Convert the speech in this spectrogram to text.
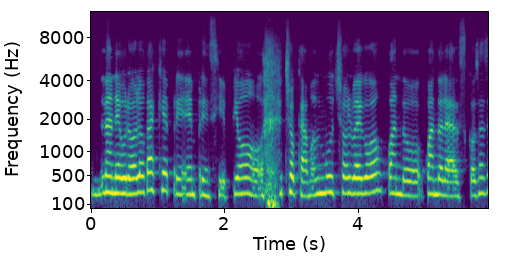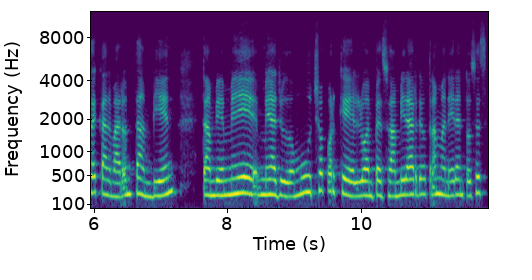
la neuróloga que en principio chocamos mucho, luego cuando, cuando las cosas se calmaron también, también me, me, ayudó mucho porque lo empezó a mirar de otra manera. Entonces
